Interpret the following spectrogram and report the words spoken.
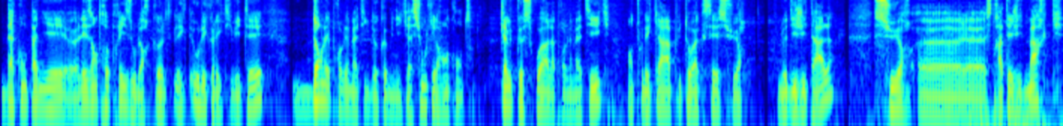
d'accompagner les entreprises ou, ou les collectivités dans les problématiques de communication qu'ils rencontrent. Quelle que soit la problématique, en tous les cas plutôt axée sur le digital, sur stratégie de marque,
